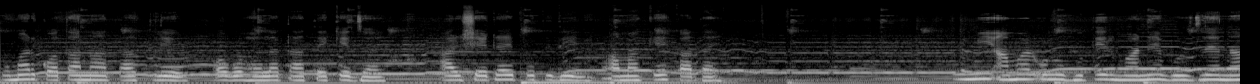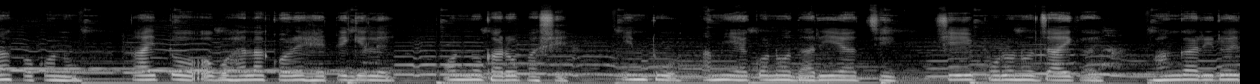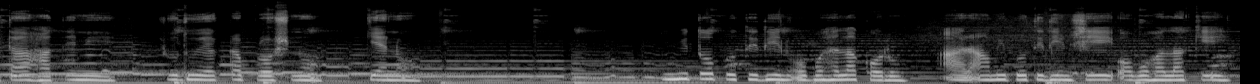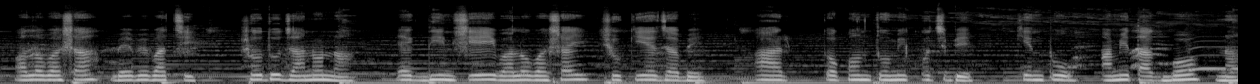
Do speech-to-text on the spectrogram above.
তোমার কথা না থাকলেও অবহেলাটা থেকে যায়, আর সেটাই প্রতিদিন আমাকে কাঁদায়। তুমি আমার অনুভূতির মানে বুঝলে না কখনো? তাই তো অবহেলা করে হেঁটে গেলে অন্য কারও পাশে। কিন্তু আমি এখনও দাঁড়িয়ে আছি সেই পুরনো জায়গায়। ভাঙ্গা হৃদয় তা হাতে নিয়ে শুধু একটা প্রশ্ন, কেন? তুমি তো প্রতিদিন অবহেলা করো, আর আমি প্রতিদিন সেই অবহেলাকেই ভালোবাসা ভেবে বাঁচি। শুধু জানো না, একদিন সেই ভালোবাসাই শুকিয়ে যাবে, আর তখন তুমি খুঁজবে, কিন্তু আমি থাকব না।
